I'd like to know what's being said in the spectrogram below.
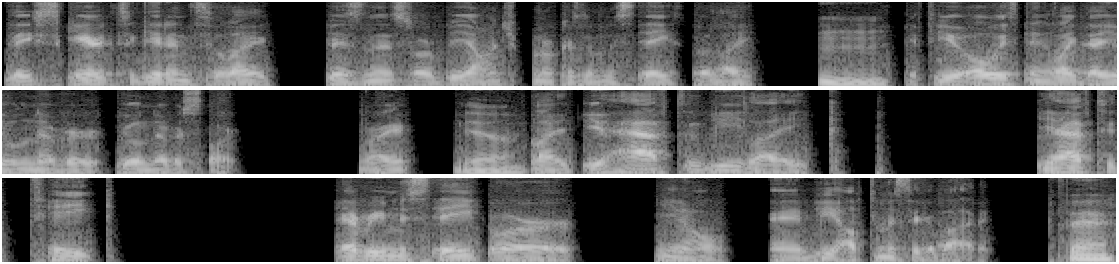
they scared to get into like business or be an entrepreneur because of mistakes. But like, hmm if you always think like that, you'll never, you'll never start. Right. Yeah. Like, you have to be like, you have to take every mistake or, you know, and be optimistic about it. Fair.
